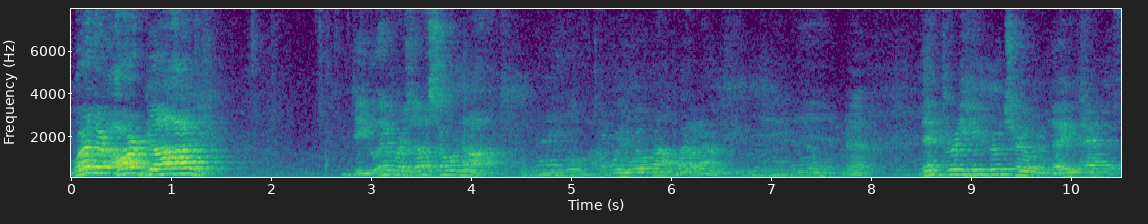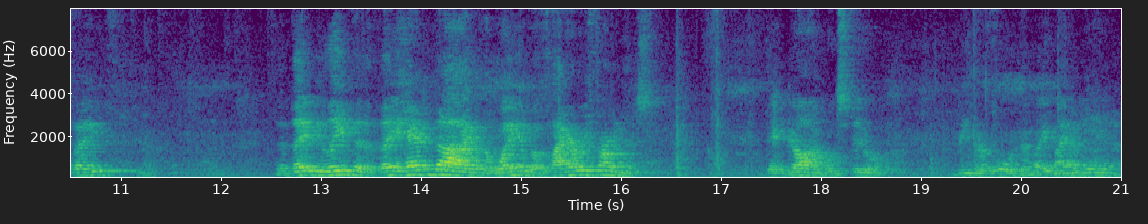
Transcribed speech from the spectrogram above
Whether our God delivers us or not, we will not bow down to you. Amen. Them three Hebrew children, they had the faith that they believed that if they had to die in the way of a fiery furnace, that God would still be there for them. Amen.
